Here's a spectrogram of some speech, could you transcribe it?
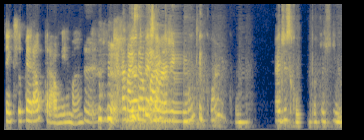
Tem que superar o trauma, irmã. Sabe Mas outro seu pai- personagem muito icônico? Ah, desculpa, continua.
